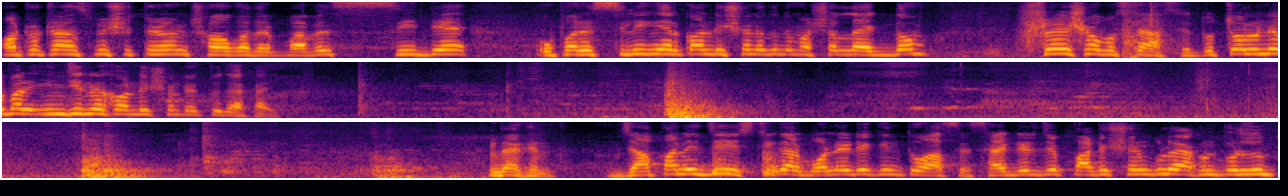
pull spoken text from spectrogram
Auto transmission সহকারে পাবেন। সিডে উপরে সিলিং এর কন্ডিশনে কিন্তু মাসাল্লাহ একদম ফ্রেশ অবস্থায় আছে। তো চলুন এবার ইঞ্জিনের কন্ডিশনটা একটু দেখাই। দেখেন, জাপানের যে স্টিকার বনেটে কিন্তু আছে সাইডের যে পার্টিশনগুলো এখন পর্যন্ত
